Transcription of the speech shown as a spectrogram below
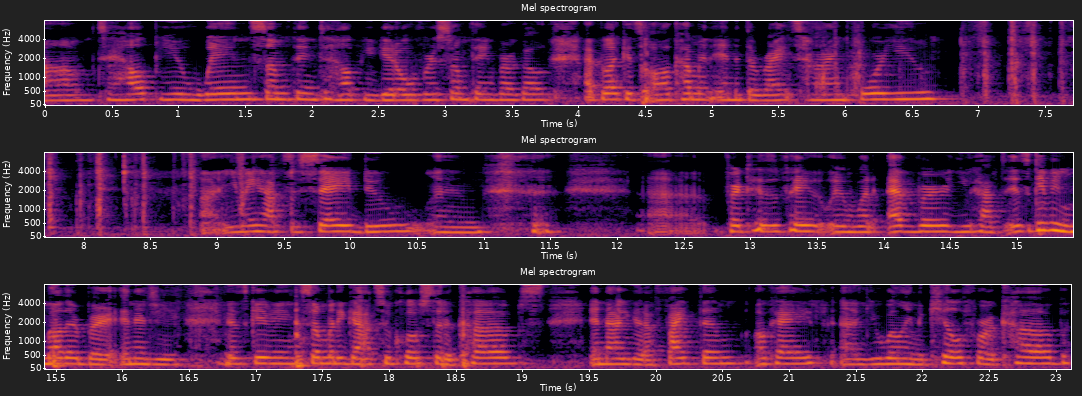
um, to help you win something, to help you get over something, Virgo. I feel like it's all coming in at the right time for you. You may have to say, do, and uh, participate in whatever you have to. It's giving mother bear energy. It's giving somebody got too close to the cubs and now you got to fight them, okay? Uh, you're willing to kill for a cub.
